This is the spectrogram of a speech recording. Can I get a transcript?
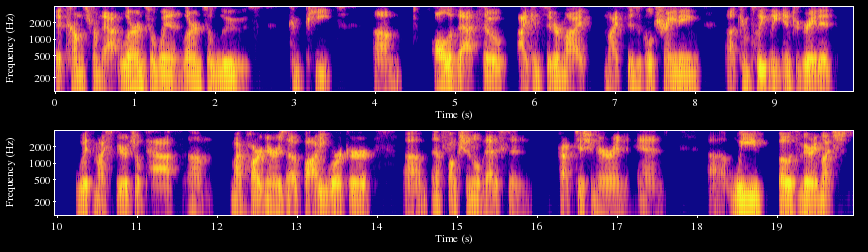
that comes from that learn to win learn to lose compete um, all of that so i consider my my physical training uh, completely integrated with my spiritual path. Um, my partner is a body worker um, a functional medicine practitioner and and uh, we both very much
